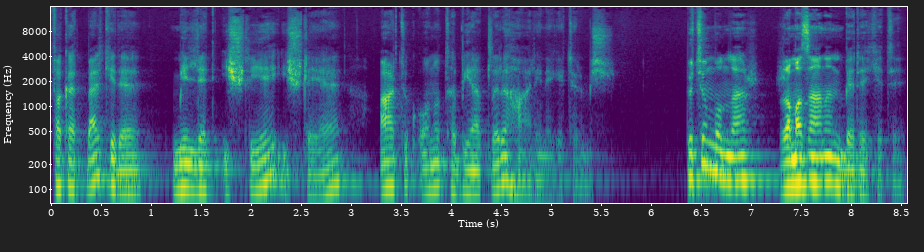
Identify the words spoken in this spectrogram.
Fakat belki de millet işleye işleye artık onu tabiatları haline getirmiş. Bütün bunlar Ramazan'ın bereketi.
